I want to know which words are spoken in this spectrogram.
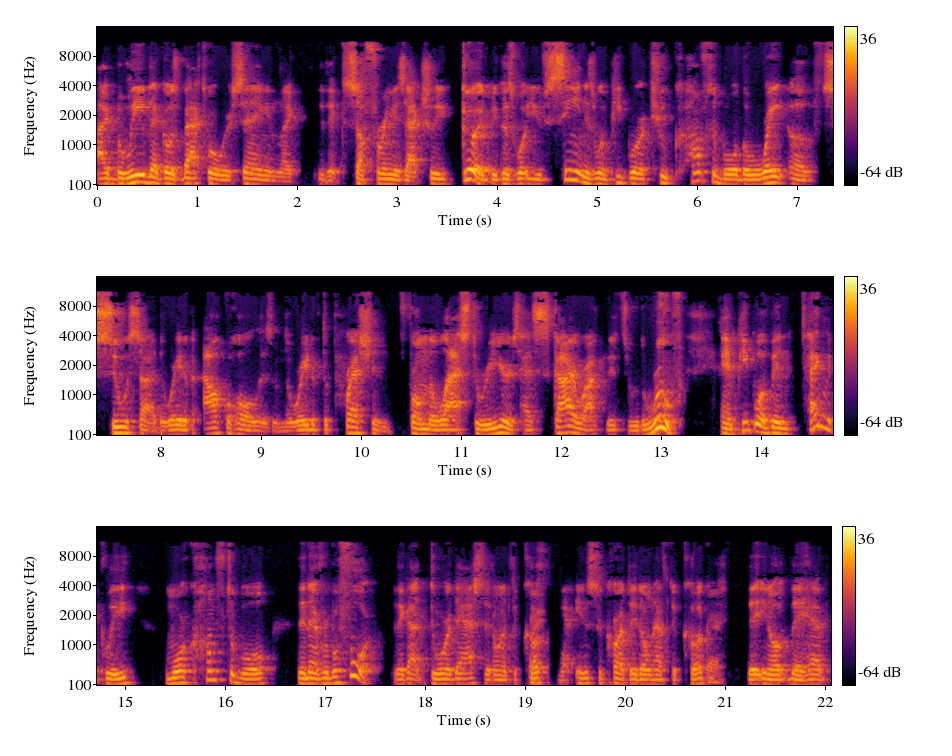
I believe that goes back to what we were saying, and like the suffering is actually good because what you've seen is when people are too comfortable, the rate of suicide, the rate of alcoholism, the rate of depression from the last three years has skyrocketed through the roof, and people have been technically more comfortable than ever before. They got DoorDash, they don't have to cook. Right. Instacart, they don't have to cook. Right. They, you know, they have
